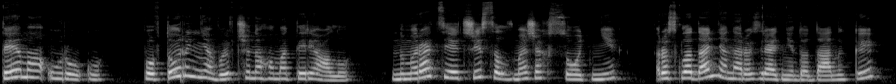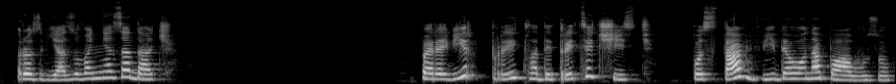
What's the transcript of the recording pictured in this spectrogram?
Тема уроку повторення вивченого матеріалу, нумерація чисел в межах сотні, розкладання на розрядні доданки, розв'язування задач. Перевір приклади 36. Постав відео на паузу.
